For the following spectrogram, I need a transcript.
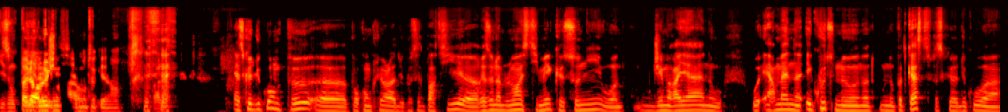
Ils ont Pas leur le logiciel en tout cas, hein. Voilà. Est-ce que du coup on peut, heu, pour conclure là du coup cette partie, heu, raisonnablement estimer que Sony ou Jim Ryan ou ou Hermen écoutent nos podcasts? Parce que du coup, heu,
